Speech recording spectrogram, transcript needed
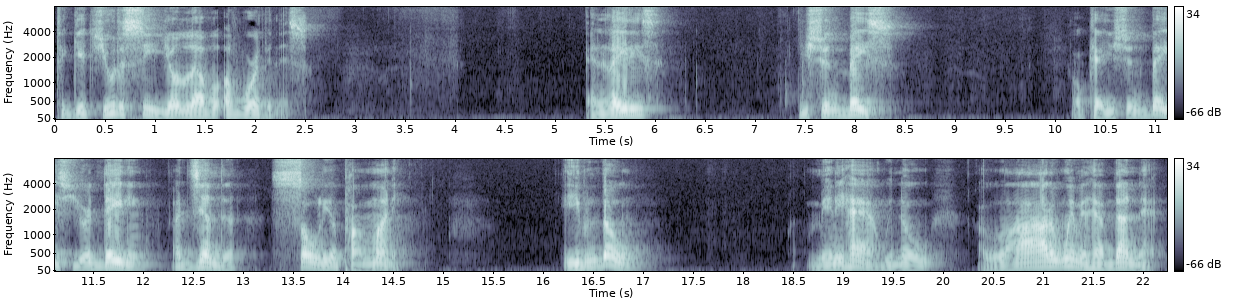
to get you to see your level of worthiness. And ladies, you shouldn't base, okay, you shouldn't base your dating agenda solely upon money. Even though many have, we know a lot of women have done that.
